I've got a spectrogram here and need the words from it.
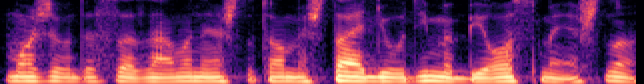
možemo da saznamo nešto o tome šta je ljudima bilo smešno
